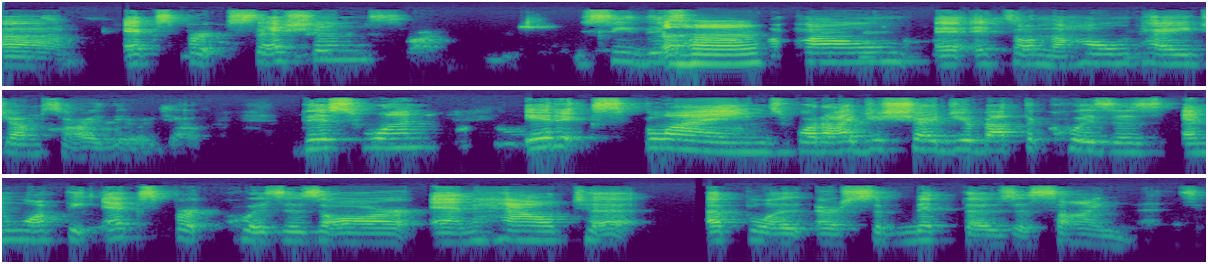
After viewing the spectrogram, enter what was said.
um, expert sessions. You see this Uh huh. home, it's on the home page. I'm sorry, there we go. This one, it explains what I just showed you about the quizzes and what the expert quizzes are and how to upload or submit those assignments.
